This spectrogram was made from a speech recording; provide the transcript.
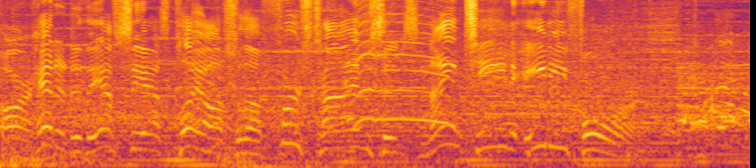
are headed to the FCS playoffs for the first time since 1984.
